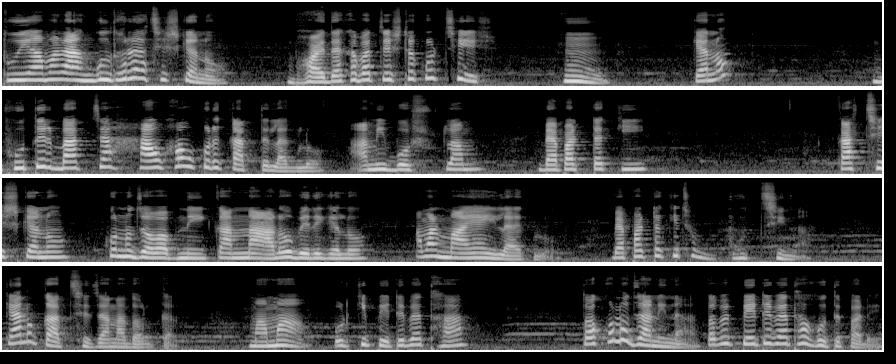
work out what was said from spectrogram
তুই আমার আঙ্গুল ধরে আছিস কেন? ভয় দেখাবার চেষ্টা করছিস? হুম। কেন? ভূতের বাচ্চা হাউ হাউ করে কাঁদতে লাগল। আমি বসলাম, ব্যাপারটা কি? কাঁদছিস কেন? কোনো জবাব নেই, কান্না আরও বেড়ে গেল। আমার মায়াই লাগল। ব্যাপারটা কিছু বুঝছি না। কেন কাঁদছে জানা দরকার। মামা, ওর কি পেটে ব্যথা? তখনও জানি না, তবে পেটে ব্যথা হতে পারে।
